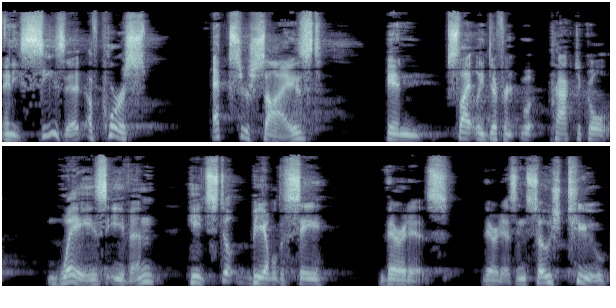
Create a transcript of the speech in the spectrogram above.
And he sees it, of course, exercised in slightly different practical ways, even, he'd still be able to see, there it is. There it is. And so too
